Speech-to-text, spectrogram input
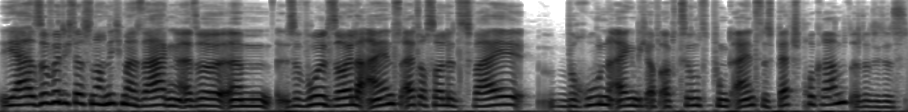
Ja, so würde ich das noch nicht mal sagen. Also ähm, sowohl Säule 1 als auch Säule 2 beruhen eigentlich auf Aktionspunkt 1 des BEPS-Programms, also dieses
